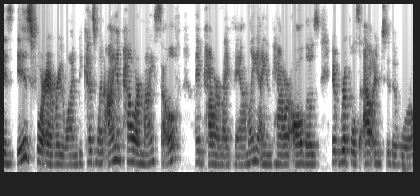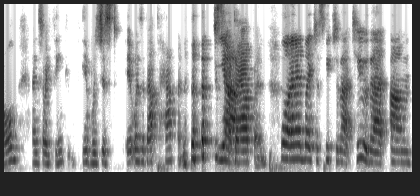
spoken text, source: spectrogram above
is is for everyone because when i empower myself i empower my family i empower all those it ripples out into the world and so i think it was just it was about to happen just Yeah. had to happen Well, and I'd like to speak to that too. That um,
